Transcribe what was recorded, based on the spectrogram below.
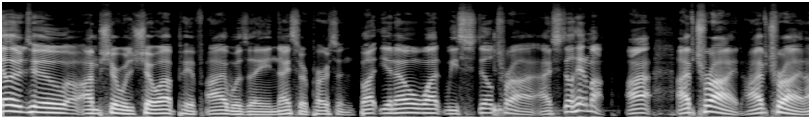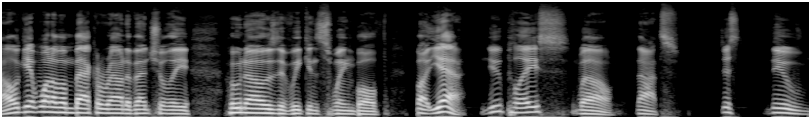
other two, I'm sure, would show up if I was a nicer person. But you know what? We still try. I still hit them up. I, I've tried. I've tried. I'll get one of them back around eventually. Who knows if we can swing both? But yeah, new place. Well, not just new.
